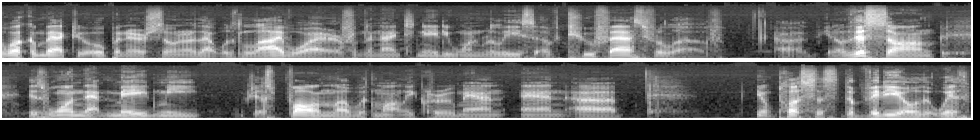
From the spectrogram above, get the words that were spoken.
Welcome back to Open Air Sonar. That was Livewire from the 1981 release of Too Fast for Love. Uh, you know, this song is one that made me just fall in love with Motley Crue, man, and uh, you know, plus this, the video that with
